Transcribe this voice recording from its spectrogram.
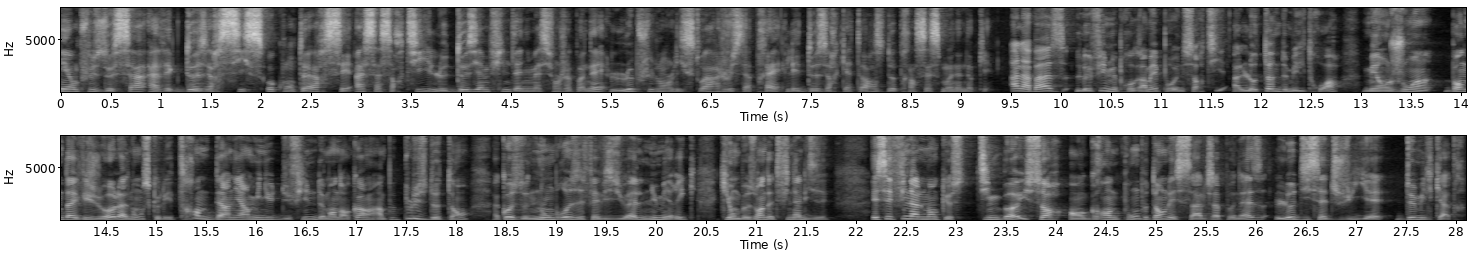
Et en plus de ça, avec 2h06 au compteur, c'est à sa sortie le deuxième film d'animation japonais le plus long de l'histoire, juste après les 2h14 de Princesse Mononoke. À la base, le film est programmé pour une sortie à l'automne 2003, mais en juin, Bandai Visual annonce que les 30 dernières minutes du film demandent encore un peu plus de temps à cause de nombreux effets visuels numériques qui ont besoin d'être finalisés. Et c'est finalement que Steam Boy sort en grande pompe dans les salles japonaises le 17 juillet 2004.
